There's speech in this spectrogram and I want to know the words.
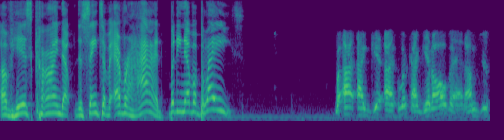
of his kind that the Saints have ever had, but he never plays. But I, I get, I, look, I get all that. I'm just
